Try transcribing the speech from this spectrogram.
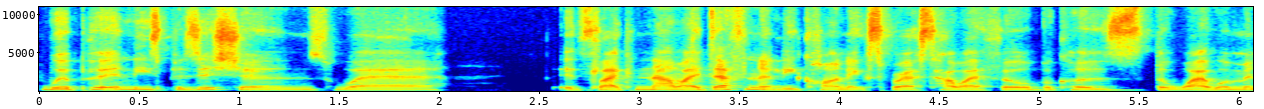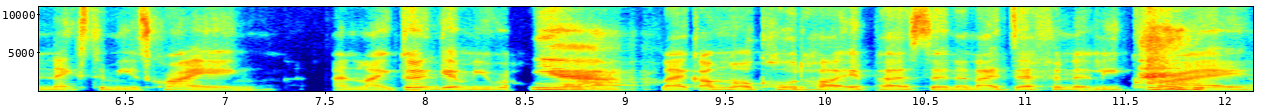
we're put in these positions where it's like now I definitely can't express how I feel because the white woman next to me is crying and like, don't get me wrong. Yeah. Like, I'm not a cold hearted person and I definitely cry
